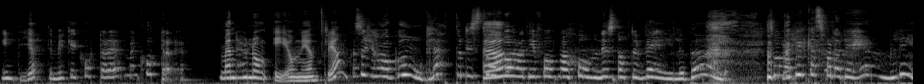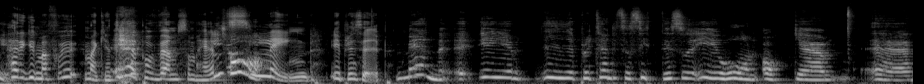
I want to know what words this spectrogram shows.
inte jättemycket kortare, men kortare. Men hur lång är hon egentligen? Alltså jag har googlat och det står Ja. bara att informationen is not available. Så hon har lyckats hålla det hemligt. Herregud, man, får ju, man kan ju ta reda på vem som helst Ja. längd i princip. Men eh, i, i Pretend It's a City så är ju hon och eh, eh,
